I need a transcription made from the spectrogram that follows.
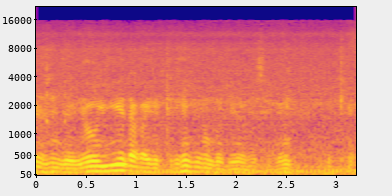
그래서 이제 요 위에다가 이렇게 해주는 거죠. 그래서 이렇게.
